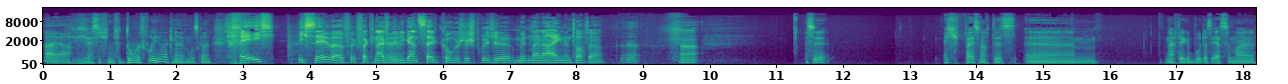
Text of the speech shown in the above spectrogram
naja. Wie weiß ich, wie mir für dumme Sprüche verkneifen muss gerade. Ey, ich, ich selber ver verkneife Ja, mir die ganze Zeit komische Sprüche mit meiner eigenen Tochter. Ja. Also, ich weiß noch, dass ähm, nach der Geburt das erste Mal,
